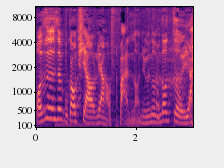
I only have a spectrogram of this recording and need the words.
我是不是不够漂亮，好烦哦！你们怎么都这样？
